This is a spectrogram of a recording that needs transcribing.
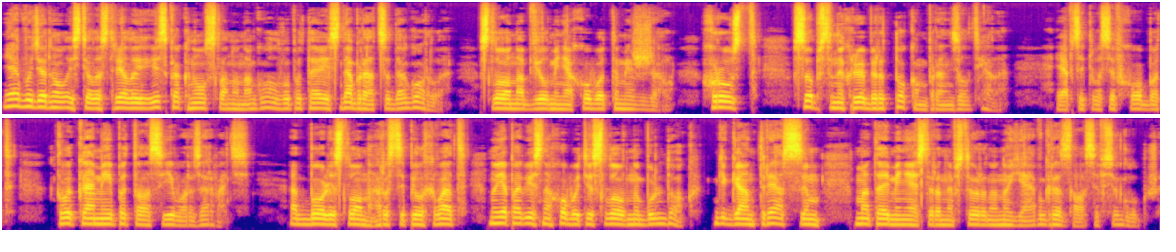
Я выдернул из тела стрелы и скакнул слону на голову, пытаясь добраться до горла. Слон обвил меня хоботом и сжал. Хруст собственных ребер током пронзил тело. Я обцепился в хобот клыками и пытался его разорвать. От боли слон расцепил хват, но я повис на хоботе словно бульдог. Гигант тряс им, мотая меня из стороны в сторону, но я вгрызался все глубже.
